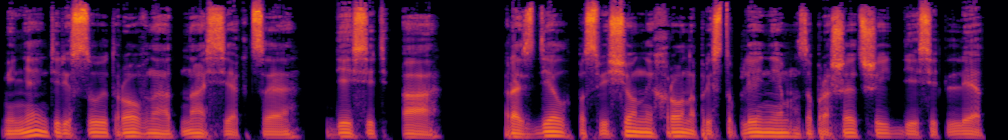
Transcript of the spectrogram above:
Меня интересует ровно одна секция — 10А. Раздел, посвященный хронопреступлениям за прошедшие 10 лет.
